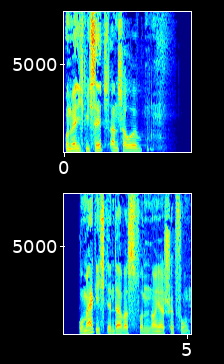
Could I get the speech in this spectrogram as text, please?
Und wenn ich mich selbst anschaue, Wo merke ich denn da was von neuer Schöpfung?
